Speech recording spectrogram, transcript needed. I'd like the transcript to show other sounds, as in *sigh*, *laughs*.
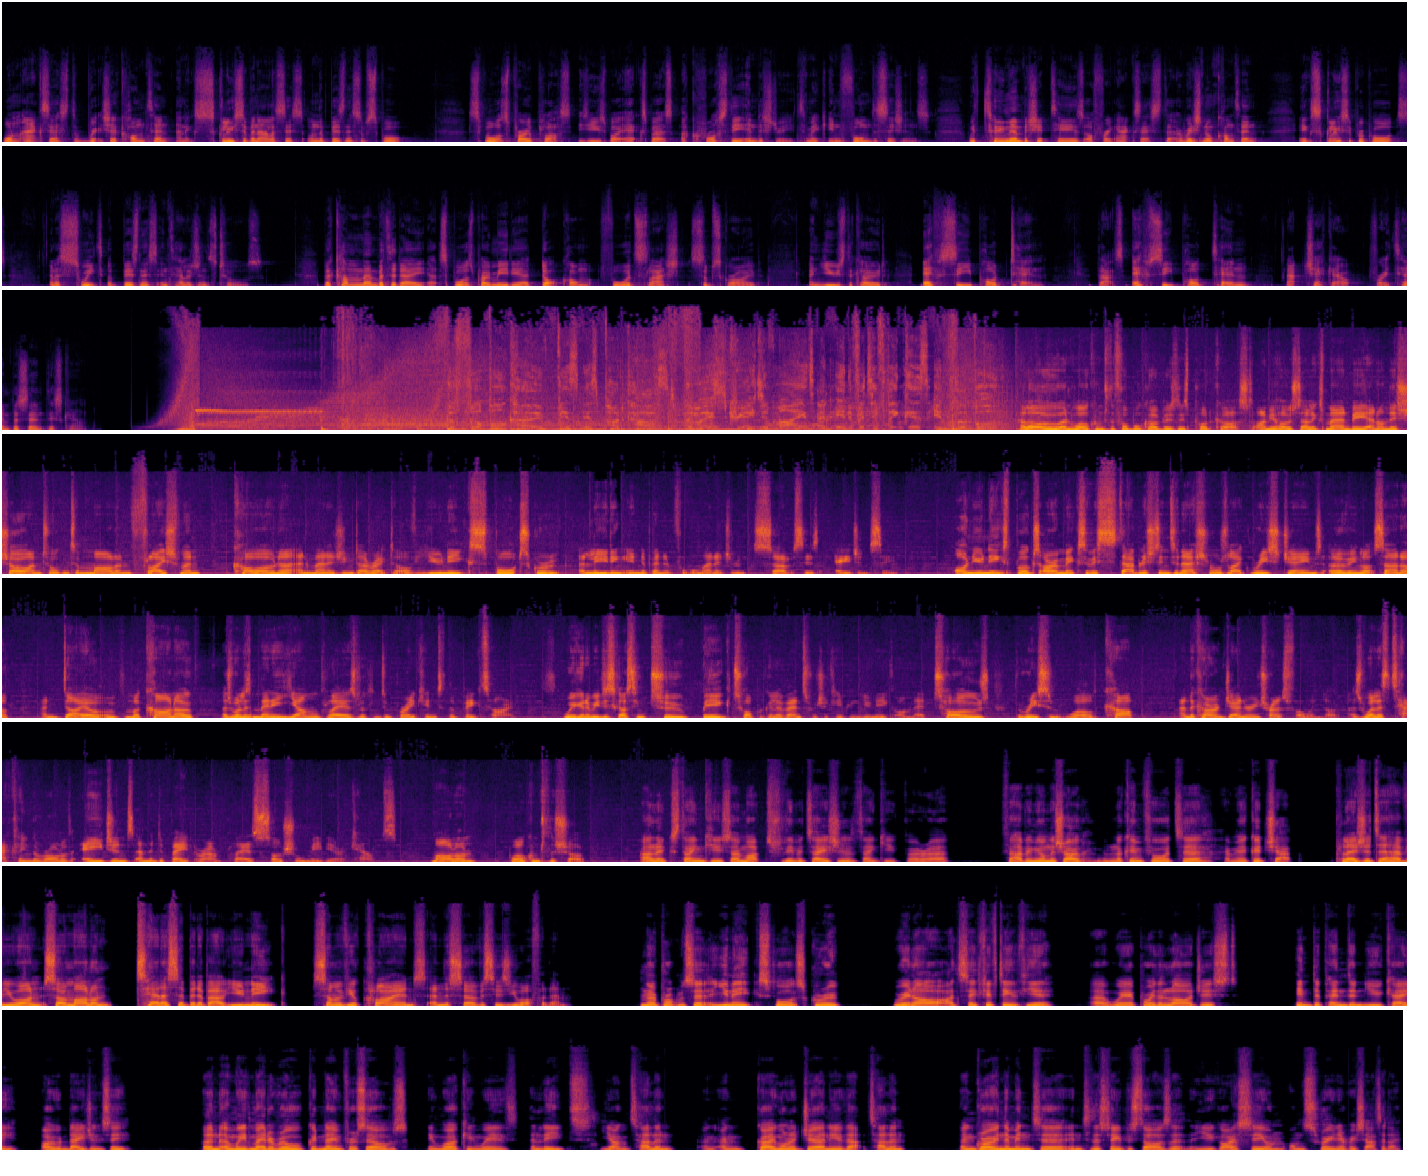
Want access to richer content and exclusive analysis on the business of sport? Sports Pro Plus is used by experts across the industry to make informed decisions, with two membership tiers offering access to original content, exclusive reports, and a suite of business intelligence tools. Become a member today at sportspromedia.com forward slash subscribe and use the code FCPOD10. That's FCPOD10 at checkout for a 10% discount. Business Podcast. The most creative minds and innovative thinkers in football. Hello and welcome to the Footballco Business Podcast. I'm your host, Alex Manby, and on this show, I'm talking to Marlon Fleischman, co owner and managing director of Unique Sports Group, a leading independent football management services agency. On Unique's books are a mix of established internationals like Reece James, Hirving Lozano, and Dayot Upamecano, as well as many young players looking to break into the big time. We're going to be discussing two big topical events which are keeping Unique on their toes the recent World Cup and the current January transfer window, as well as tackling the role of agents and the debate around players' social media accounts. Marlon, welcome to the show. Alex, thank you so much for the invitation and thank you for uh, for having me on the show. I'm looking forward to having a good chat. Pleasure to have you on. So, Marlon, tell us a bit about Unique, some of your clients, and the services you offer them. No problem. So, Unique Sports Group, we're in our, I'd say, 15th year. Uh, we're probably the largest independent UK owned agency. And, and we've made a real good name for ourselves in working with elite young talent and, and going on a journey of that talent and growing them into into the superstars that, that you guys see on on screen every Saturday.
